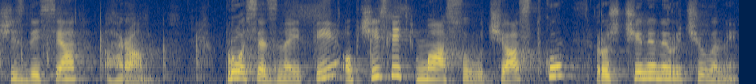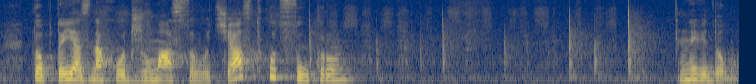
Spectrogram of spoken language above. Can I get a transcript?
60 грам. Просять знайти, обчисліть масову частку розчиненої речовини. Тобто я знаходжу масову частку цукру. Невідомо.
